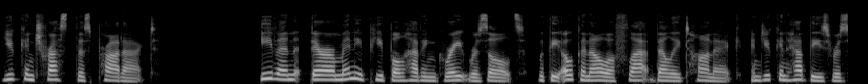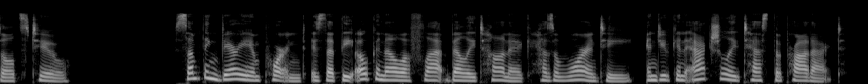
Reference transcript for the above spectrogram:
you can trust this product. Even, there are many people having great results with the Okinawa Flat Belly Tonic, and you can have these results too. Something very important is that the Okinawa Flat Belly Tonic has a warranty and you can actually test the product,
